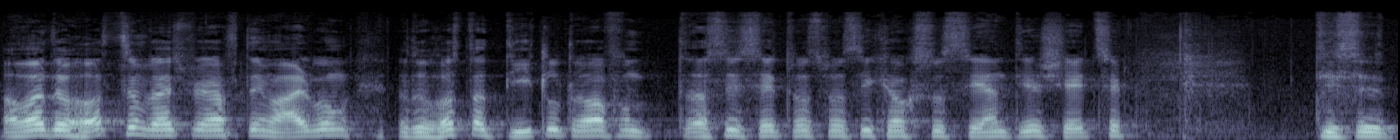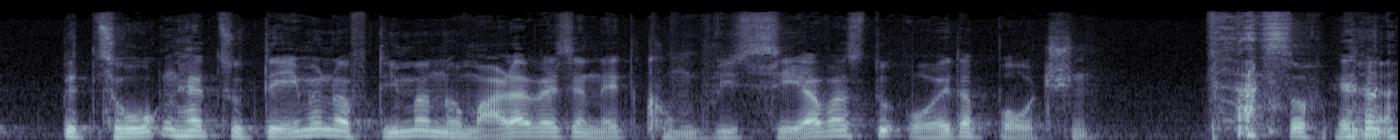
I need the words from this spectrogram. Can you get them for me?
Aber du hast zum Beispiel auf dem Album, du hast einen Titel drauf und das ist etwas, was ich auch so sehr an dir schätze, diese Bezogenheit zu Themen, auf die man normalerweise nicht kommt. Wie sehr warst du alter Botschen? Ach so. Ja.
